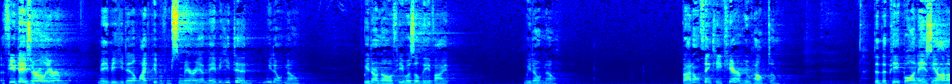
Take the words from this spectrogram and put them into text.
A few days earlier, Maybe he didn't like people from Samaria. Maybe he did. We don't know. We don't know if he was a Levite. We don't know. But I don't think he cared who helped him. Did the people on Asiana,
